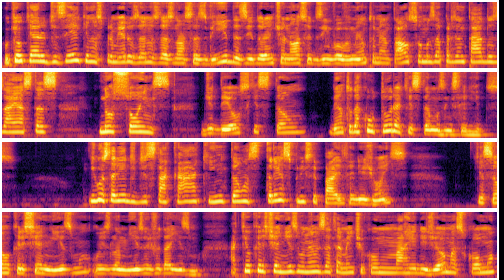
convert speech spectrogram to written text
O que eu quero dizer é que nos primeiros anos das nossas vidas e durante o nosso desenvolvimento mental somos apresentados a estas noções de Deus que estão dentro da cultura que estamos inseridos. E gostaria de destacar aqui então as três principais religiões, que são o cristianismo, o islamismo e o judaísmo. Aqui o cristianismo não exatamente como uma religião, mas como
